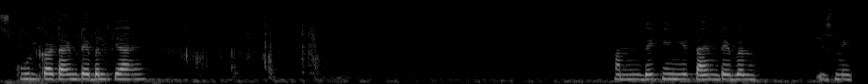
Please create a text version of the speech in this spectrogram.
स्कूल का टाइम टेबल क्या है? हम देखेंगे टाइम टेबल इसमें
